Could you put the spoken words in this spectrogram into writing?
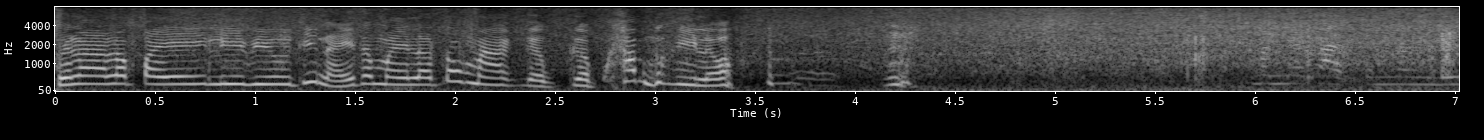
เวลาเราไปรีวิวที่ไหนทำไมเราต้องมาเกือบเกือบค่ำทุกทีเลยวะ บรรยากาศกำลังดี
